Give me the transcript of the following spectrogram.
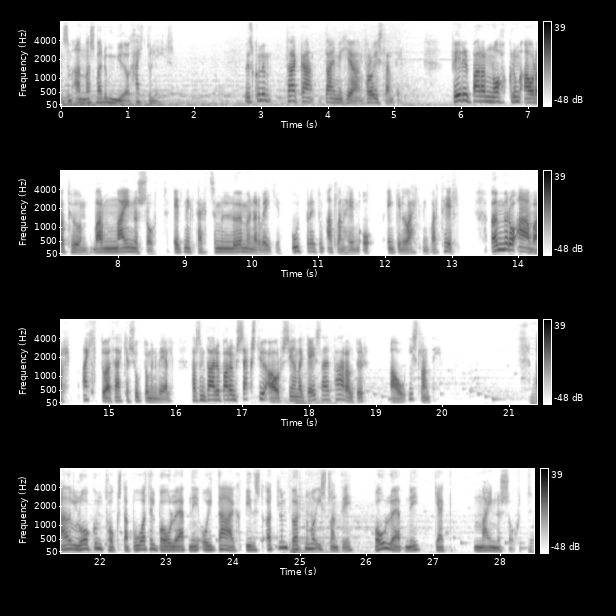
sem annars væru mjög hættulegir. Við skulum taka dæmi hérðan frá Íslandi. Fyrir bara nokkrum áratugum var mænusótt einnig þekkt sem lömunarveiki, útbreytt um allan heim og engin lækning var til. Ömmur og afar ættu að þekkja sjúkdóminn vel þar sem það eru bara um 60 ár síðan það geisaði faraldur á Íslandi. Að lokum tókst að búa til bóluefni og í dag býðst öllum börnum á Íslandi bóluefni gegn mænusótt.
